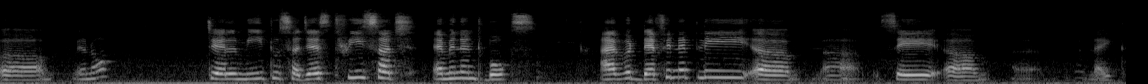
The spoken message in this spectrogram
uh, you know, tell me to suggest three such eminent books, I would definitely uh, uh, say, um, uh, like,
